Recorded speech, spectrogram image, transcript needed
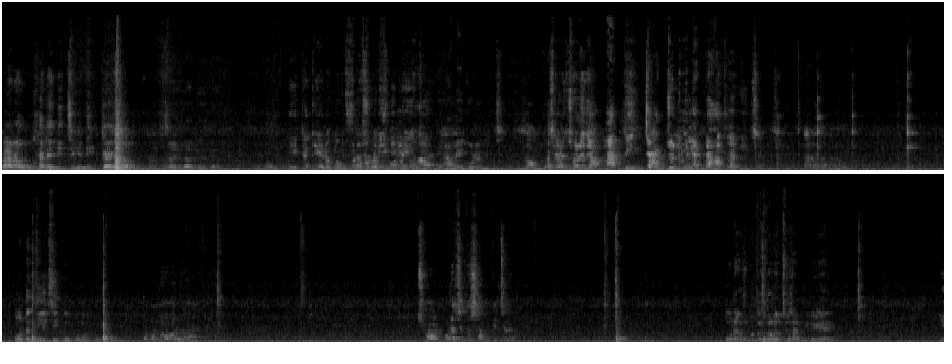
দাঁড়া ওখানে দিচ্ছে এদিকটায় দাও। যা, যা, যা, যা। এটাকে এরকম করে সরিয়ে নিলেই হয়। আমি করে নিচ্ছি। লঙ্কা ছেড়ে সরে যাও। তিন চারজন মিলে একটা হাত লাগিয়েছে। ওটা দিয়েছি তো তোমাকে। তোমার ওর ঝড় পড়েছে তো সবকিছু ওটা কোথায় সরাচ্ছ চাটনি রেখে কি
